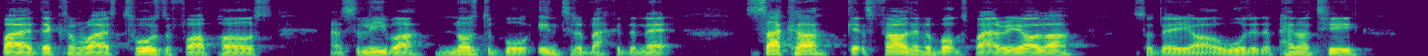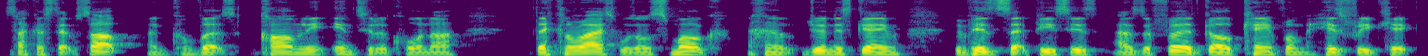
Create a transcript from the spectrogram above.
by Declan Rice towards the far post, and Saliba nods the ball into the back of the net. Saka gets fouled in the box by Areola, so they are awarded a penalty. Saka steps up and converts calmly into the corner. Declan Rice was on smoke during this game with his set pieces as the third goal came from his free kick.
